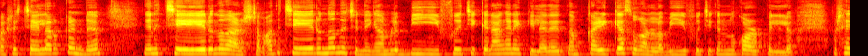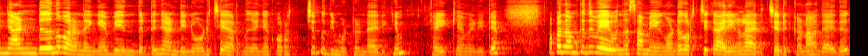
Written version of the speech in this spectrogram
പക്ഷെ ചിലർക്കുണ്ട് ഇങ്ങനെ ചേരുന്നതാണ് ഇഷ്ടം. അത് ചേരുന്നതെന്ന് വെച്ചിട്ടുണ്ടെങ്കിൽ നമ്മൾ ബീഫ് ചിക്കൻ അങ്ങനെയൊക്കെ ഇല്ല? അതായത് നമുക്ക് കഴിക്കാൻ സുഖമാണല്ലോ. ബീഫ് ചിക്കൻ ഒന്നും കുഴപ്പമില്ലല്ലോ. പക്ഷേ ഞണ്ട് എന്ന് പറഞ്ഞിട്ടുണ്ടെങ്കിൽ വെന്തിട്ട് ഞണ്ടിനോട് ചേർന്ന് കഴിഞ്ഞാൽ കുറച്ച് ബുദ്ധിമുട്ടുണ്ടായിരിക്കും കഴിക്കാൻ വേണ്ടിയിട്ട്. അപ്പോൾ നമുക്കിത് വേവുന്ന സമയം കൊണ്ട് കുറച്ച് കാര്യങ്ങൾ അരച്ചെടുക്കണം. അതായത്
